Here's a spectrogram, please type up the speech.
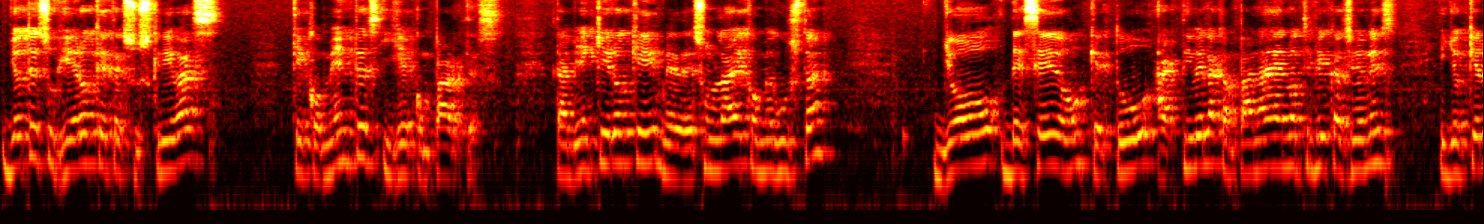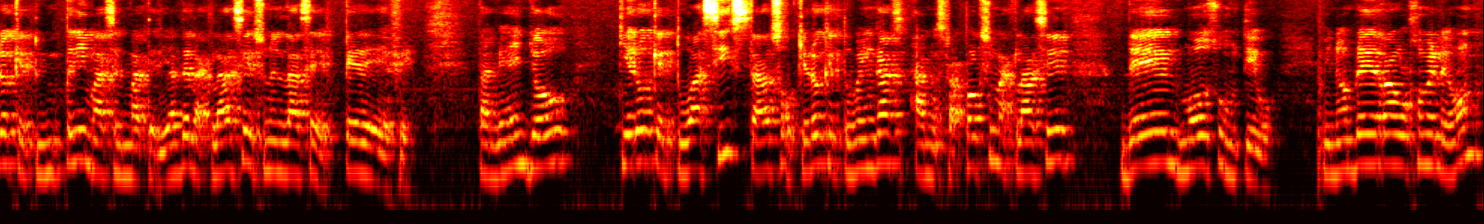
yo te sugiero que te suscribas, que comentes y que compartes. También quiero que me des un like o me gusta. Yo deseo que tú actives la campana de notificaciones y yo quiero que tú imprimas el material de la clase. Es un enlace de PDF. También yo quiero que tú asistas o quiero que tú vengas a nuestra próxima clase del modo subjuntivo. Mi nombre es Raúl Joven León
